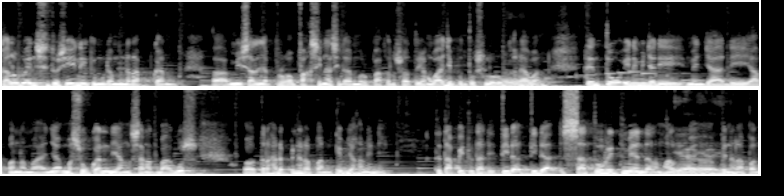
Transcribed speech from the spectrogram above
Kalau dua institusi ini kemudian menerapkan eh, misalnya vaksinasi dan merupakan suatu yang wajib untuk seluruh karyawan, tentu ini menjadi menjadi apa namanya masukan yang sangat bagus eh, terhadap penerapan kebijakan ini. Tetapi itu tadi tidak tidak satu ritme dalam hal pe- penerapan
